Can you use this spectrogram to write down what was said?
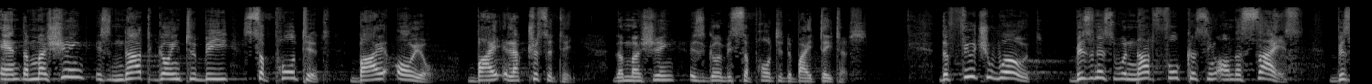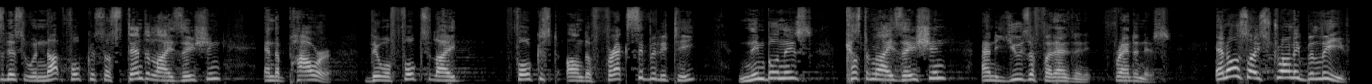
And the machine is not going to be supported by oil, by electricity. The machine is going to be supported by data. The future world, business will not focusing on the size. Business will not focus on standardization and the power. They will focus like focused on the flexibility, nimbleness, customization, and user friendliness. And also, I strongly believe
